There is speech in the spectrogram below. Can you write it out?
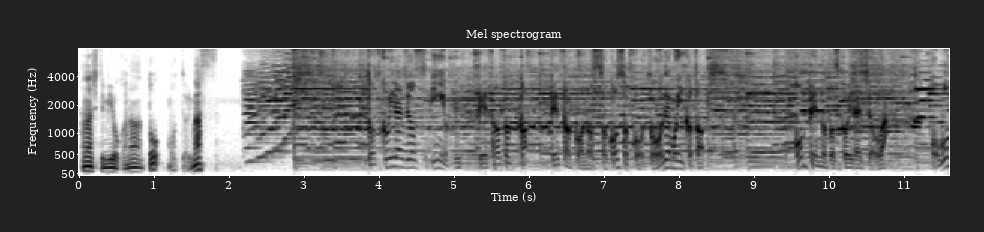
話してみようかなと思っております。ドスコイラジオスピンオフベソソコベソコのそこそこどうでもいいこと。本編のドスコイラジオはほぼほ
